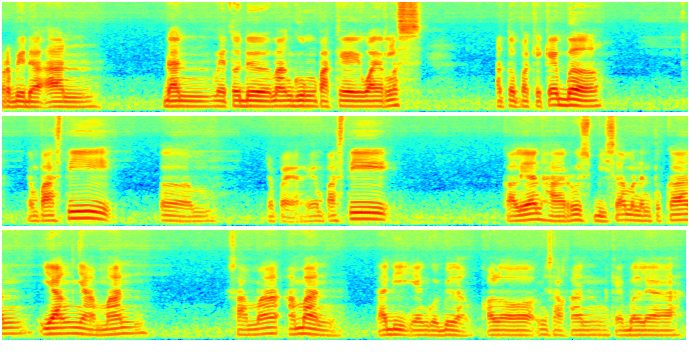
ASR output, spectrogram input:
perbedaan dan metode manggung pakai wireless atau pakai kabel. Yang pasti um, apa ya? Yang pasti kalian harus bisa menentukan yang nyaman sama aman tadi yang gue bilang. Kalau misalkan kabelnya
